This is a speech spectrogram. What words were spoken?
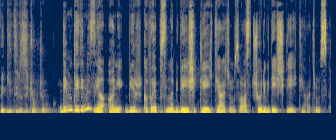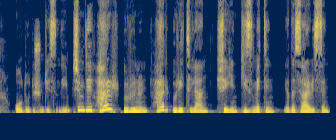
ve getirisi çok çabuk. Demin dediniz ya hani bir kafa yapısında bir değişikliğe ihtiyacımız var. Aslında şöyle bir değişikliğe ihtiyacımız olduğu düşüncesindeyim. Şimdi her ürünün, her üretilen şeyin, hizmetin ya da servisin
